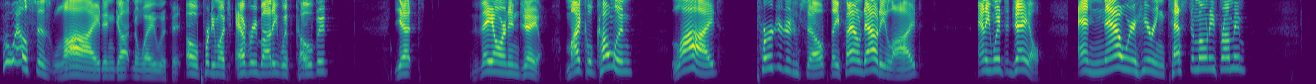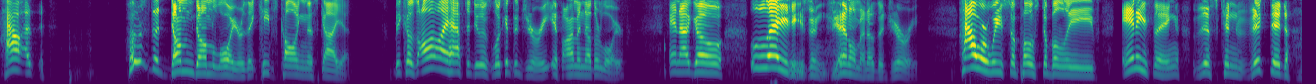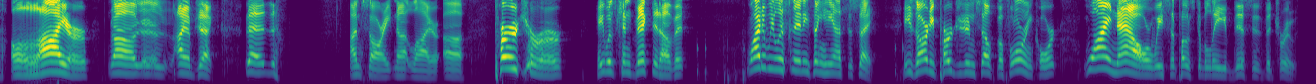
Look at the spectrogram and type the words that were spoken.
Who else has lied and gotten away with it? Oh, pretty much everybody with COVID. Yet they aren't in jail. Michael Cohen lied, perjured himself. They found out he lied, and he went to jail. And now we're hearing testimony from him. How? Uh, who's the dumb dumb lawyer that keeps calling this guy in? Because all I have to do is look at the jury if I'm another lawyer and I go, Ladies and gentlemen of the jury, how are we supposed to believe anything this convicted liar? Uh, I object. Uh, I'm sorry, not liar. Uh, perjurer. He was convicted of it. Why do we listen to anything he has to say? He's already perjured himself before in court. Why now are we supposed to believe this is the truth?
